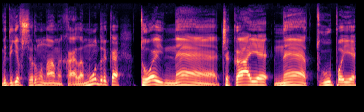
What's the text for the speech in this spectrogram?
віддає все одно на Михайла Мудрика. Той не чекає, не тупає,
